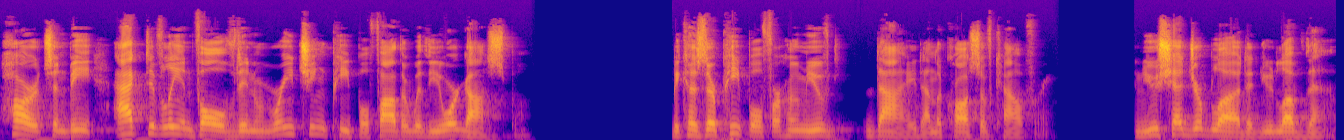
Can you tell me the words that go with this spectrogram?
hearts and be actively involved in reaching people, Father, with your gospel. Because they're people for whom you've died on the cross of Calvary. And you shed your blood and you love them.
